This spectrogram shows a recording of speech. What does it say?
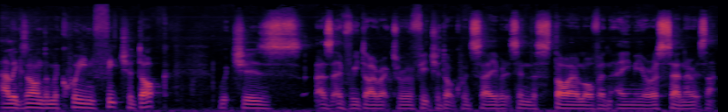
Alexander McQueen feature doc, which is as every director of a feature doc would say, but it's in the style of an Amy or a Senna. It's that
